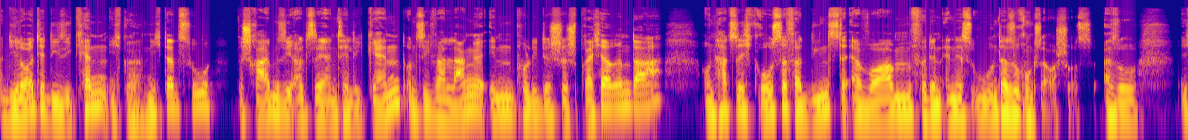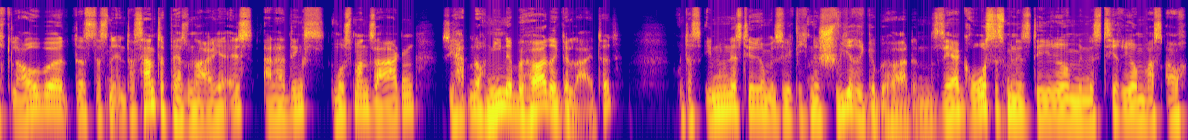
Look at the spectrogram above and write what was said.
Die Leute, die sie kennen, ich gehöre nicht dazu, beschreiben sie als sehr intelligent und sie war lange innenpolitische Sprecherin da und hat sich große Verdienste erworben für den NSU-Untersuchungsausschuss. Also ich glaube, dass das eine interessante Personalie ist. Allerdings muss man sagen, sie hat noch nie eine Behörde geleitet. Und das Innenministerium ist wirklich eine schwierige Behörde, ein sehr großes Ministerium, Ministerium, was auch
